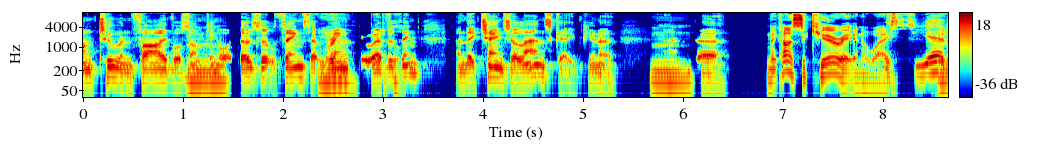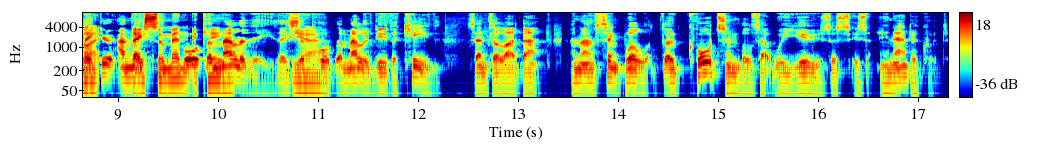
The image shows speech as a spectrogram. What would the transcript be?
one, two and five or something, or those little things that ring Yeah, through everything, and they change the landscape. You know, and, uh, And they kind of secure it in a way. yeah, They, they, do, and they, they, cement the support the, key. melody. They Yeah. support the melody, the key center like that. And I think, well, the chord symbols that we use is, is inadequate.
